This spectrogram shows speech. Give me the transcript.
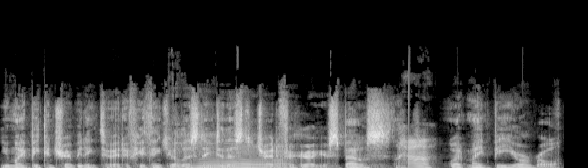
you might be contributing to it if you think you're listening to this to try to Oh. figure out your spouse. Like, Huh. What might be your role?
